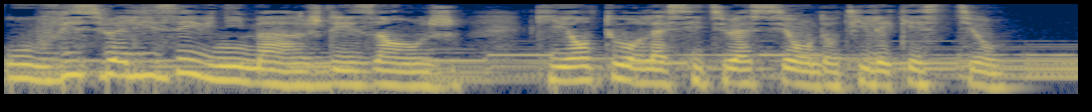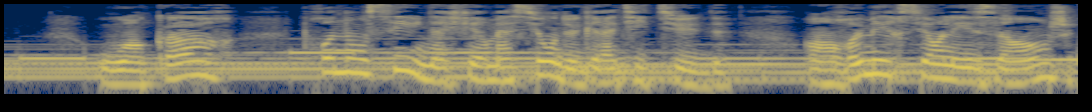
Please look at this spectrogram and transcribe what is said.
ou visualisez une image des anges qui entourent la situation dont il est question. Ou encore, prononcez une affirmation de gratitude en remerciant les anges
